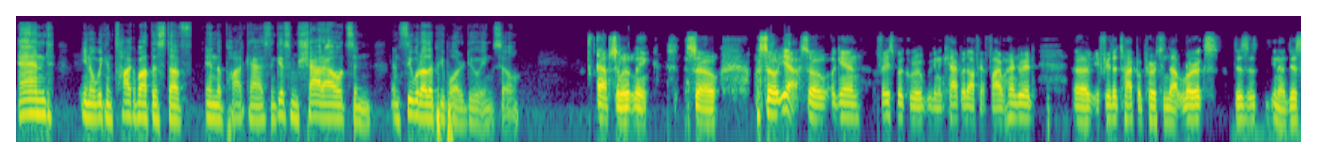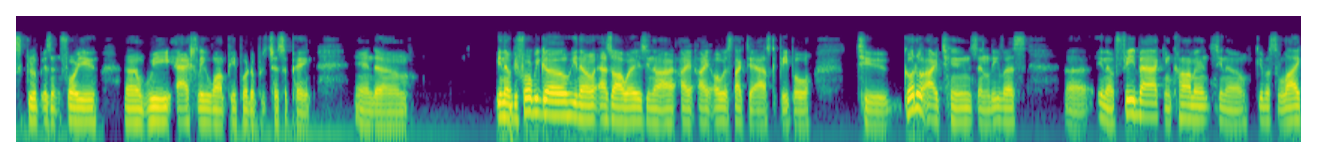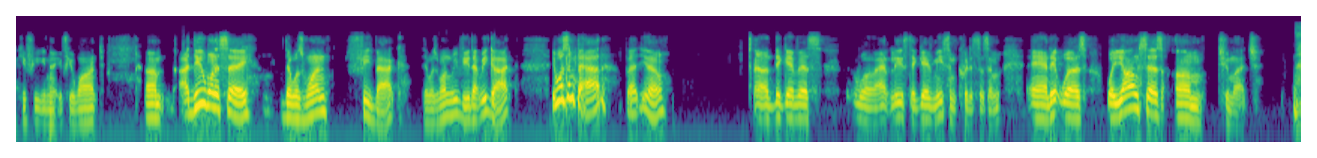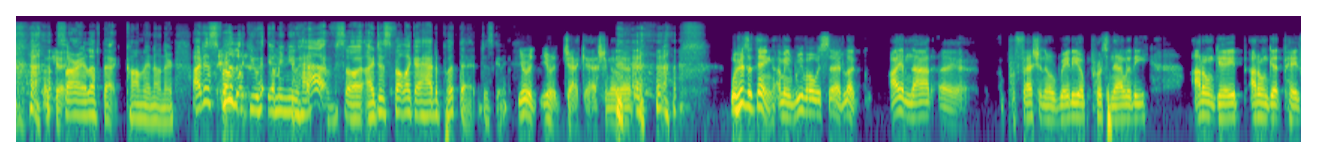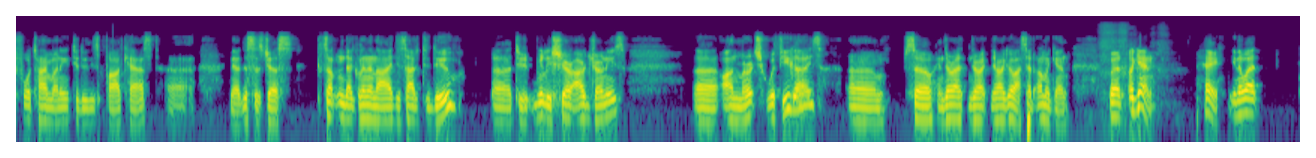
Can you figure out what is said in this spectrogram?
and you know, we can talk about this stuff in the podcast and give some shout outs and and see what other people are doing so absolutely so so yeah so again facebook group we're going to cap it off at 500 uh, if you're the type of person that lurks this is you know this group isn't for you uh, we actually want people to participate and um, you know before we go you know as always you know I, I, I always like to ask people to go to itunes and leave us uh, you know, feedback and comments. You know, give us a like if you, you know if you want. Um, I do want to say there was one feedback. There was one review that we got. It wasn't bad, but you know, uh, they gave us well, at least they gave me some criticism, and it was well, Yong says um too much. Okay. Sorry, I left that comment on there. I just felt like you. I mean, you have, so I just felt like I had to put that. Just kidding. You're a, you're a jackass. You know that. Well, here's the thing. I mean, we've always said, look, I am not a, a professional radio personality. I don't get I don't get paid full time money to do these podcasts. Uh, you know, this is just something that Glen and I decided to do uh, to really share our journeys uh, on merch with you guys. Um, so, and there I, there I there I go. I said um again, but again, hey, you know what?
